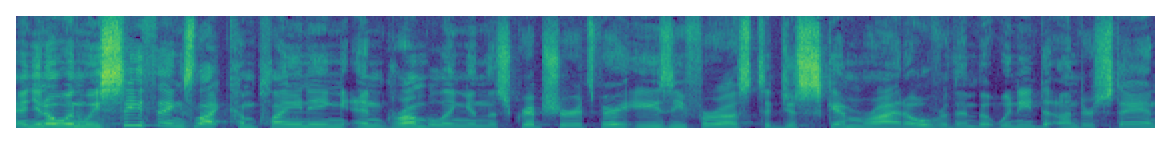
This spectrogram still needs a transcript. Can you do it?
And you know, when we see things like complaining and grumbling in the scripture, it's very easy for us to just skim right over them, but we need to understand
